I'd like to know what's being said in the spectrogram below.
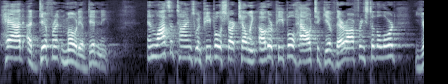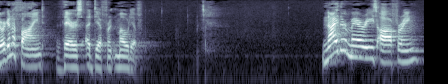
had a different motive, didn't he? And lots of times when people start telling other people how to give their offerings to the Lord, you're going to find there's a different motive. Neither Mary's offering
